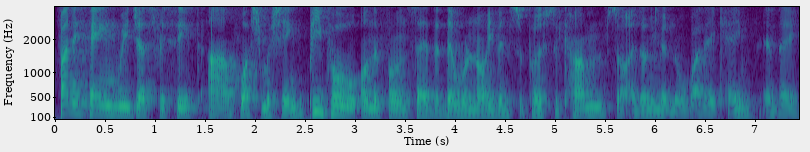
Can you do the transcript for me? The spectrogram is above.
Funny thing, we just received a washing machine. People on the phone said that they were not even supposed to come, so I don't even know why they came and they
